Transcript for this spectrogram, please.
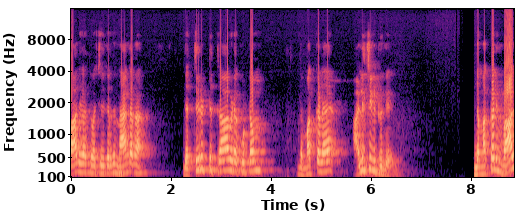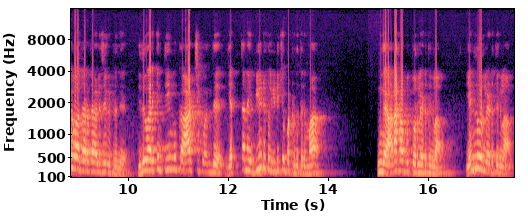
பாதுகாத்து வச்சிருக்கிறது நாங்கள் தான் இந்த திருட்டு திராவிட கூட்டம் இந்த மக்களை அழிச்சுக்கிட்டு இருக்கு. இந்த மக்களின் வாழ்வாதாரத்தை அழிச்சுக்கிட்டு இருக்கு. இது வரைக்கும் திமுக ஆட்சிக்கு வந்து எத்தனை வீடுகள் இடிக்கப்பட்டிருக்கு தெரியுமா? இங்க அனகாபுத்தூர்ல எடுத்துக்கலாம். எண்ணூர்ல எடுத்துக்கலாம்.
